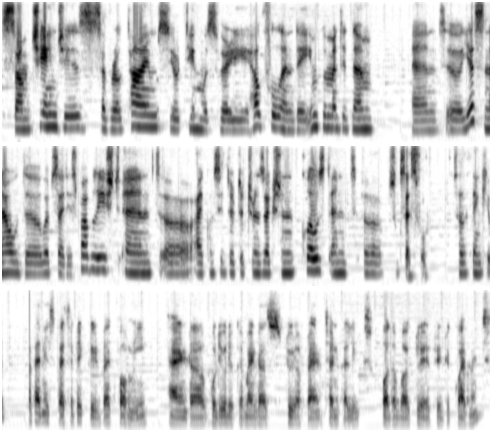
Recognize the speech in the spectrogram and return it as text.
some changes several times. Your team was very helpful and they implemented them. And uh, yes, now the website is published, and uh, I consider the transaction closed and uh, successful. So thank you. Have any specific feedback for me? And uh, would you recommend us to your friends and colleagues for the work related requirements?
